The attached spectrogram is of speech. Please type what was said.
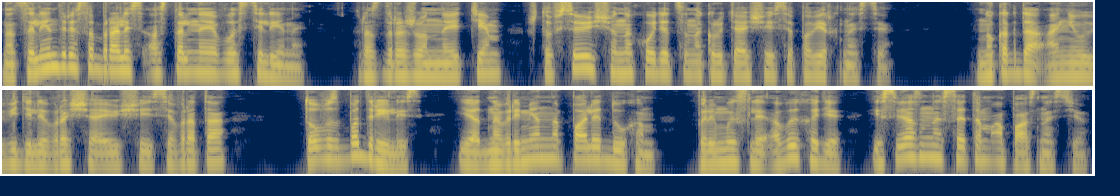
на цилиндре собрались остальные властелины – раздраженные тем, что все еще находятся на крутящейся поверхности. Но когда они увидели вращающиеся врата, то взбодрились и одновременно пали духом при мысли о выходе и связанной с этим опасностью.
